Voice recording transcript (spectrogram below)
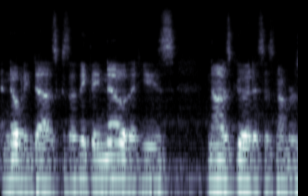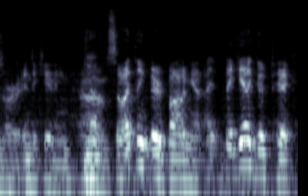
And nobody does because I think they know that he's not as good as his numbers are indicating. Um, Yep. So I think they're bottoming out. I, they get a good pick.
